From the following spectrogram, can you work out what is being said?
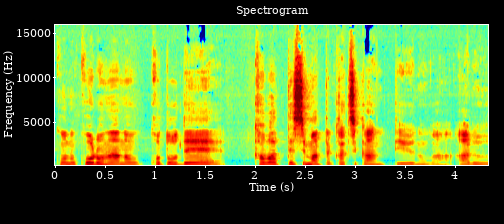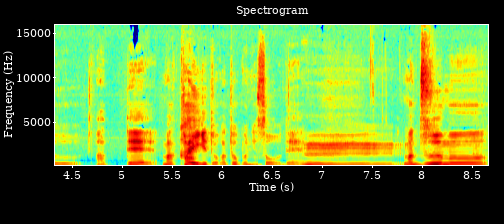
このコロナのことで変わってしまった価値観っていうのがあるあって、まあ、会議とか特にそうで、まあ、Zoom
